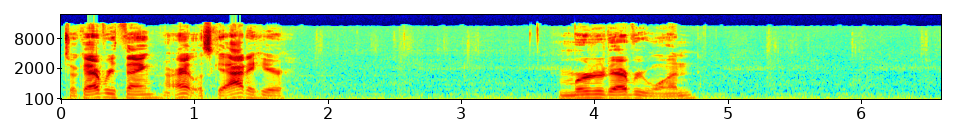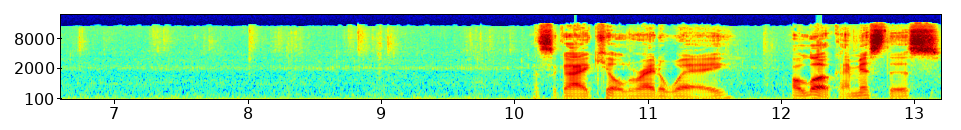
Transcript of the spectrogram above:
Took everything. Alright, let's get out of here. Murdered everyone. That's the guy I killed right away. Oh, look, I missed this.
